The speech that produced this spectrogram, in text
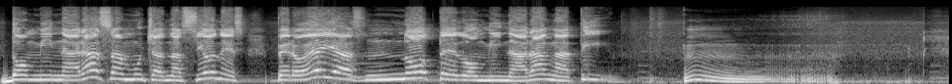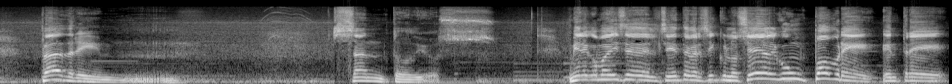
Dominarás a muchas naciones, pero ellas no te dominarán a ti. Hmm. Padre, Santo Dios. Mire cómo dice el siguiente versículo, si hay algún pobre entre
